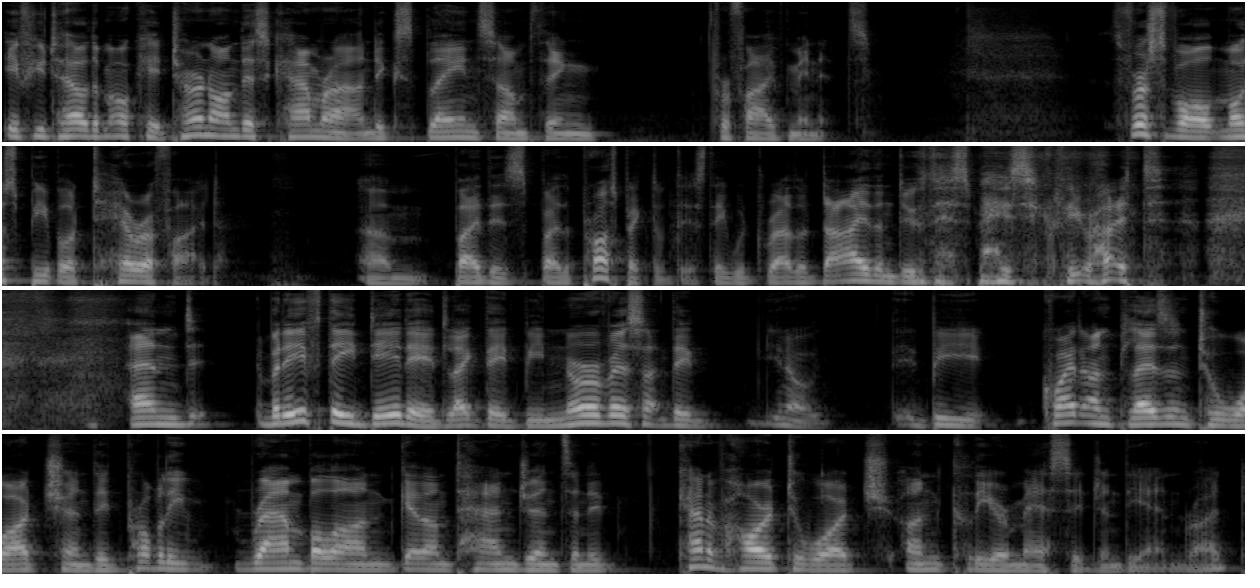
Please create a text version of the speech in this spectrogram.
if you tell them okay turn on this camera and explain something for five minutes First of all, most people are terrified um, by this, by the prospect of this. They would rather die than do this, basically, right? and but if they did it, like they'd be nervous, and they, you know, it'd be quite unpleasant to watch, and they'd probably ramble on, get on tangents, and it kind of hard to watch, unclear message in the end, right?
